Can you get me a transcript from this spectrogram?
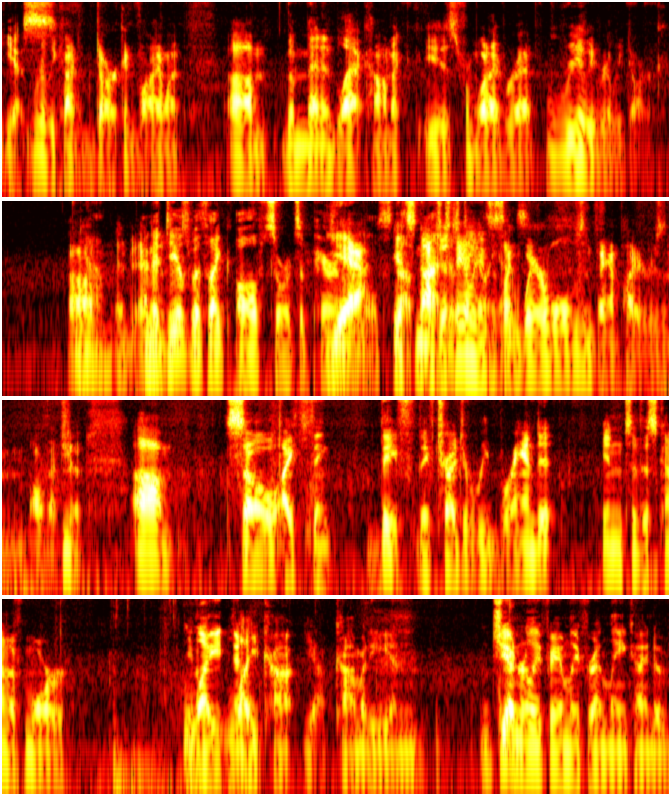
Yes. really kind of dark and violent. Um, the Men in Black comic is, from what I've read, really really dark. Um, yeah. and, and, it deals with like all sorts of paranormal yeah, stuff. it's not, just, aliens, It's like werewolves and vampires and all that shit. Um, so I think they've they've tried to rebrand it into this kind of more you know, light, light. com- yeah. comedy, and generally family friendly kind of.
